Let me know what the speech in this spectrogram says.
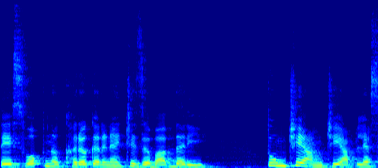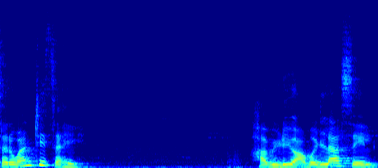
ते स्वप्न खरं करण्याची जबाबदारी तुमची आमची आपल्या सर्वांचीच आहे. हा व्हिडिओ आवडला असेल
